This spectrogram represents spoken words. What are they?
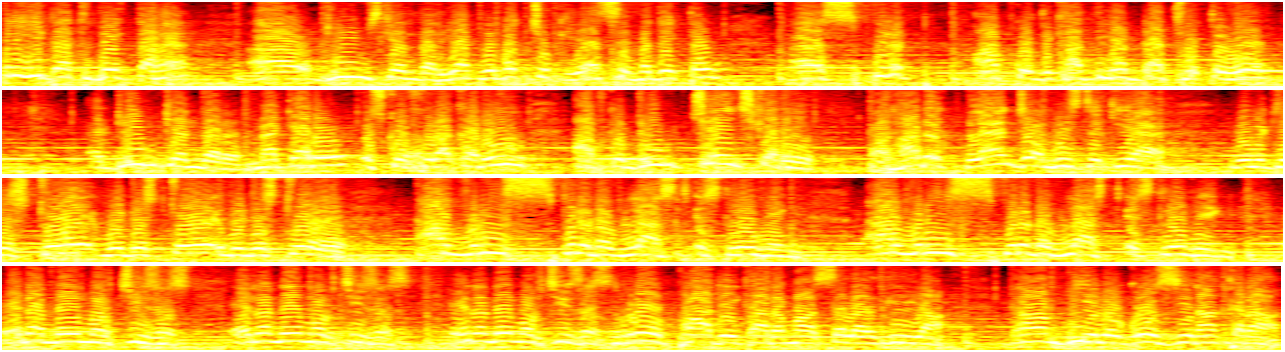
प्री डेथ देखता है ड्रीम्स के अंदर या अपने बच्चों की, ऐसे मैं देखता हूँ स्पिरिट आपको दिखाती है डेथ होते हुए। ड्रीम के अंदर मैं कह रहा हूँ, उसको खुला करूँ आपके ड्रीम चेंज करे। और हर एक प्लान जो अभी किया है will destroy, we destroy we destroy every spirit of lust is living every spirit of lust is living in the name of jesus in the name of jesus in the name of jesus ro padi karama salagia gambilo gozina kara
